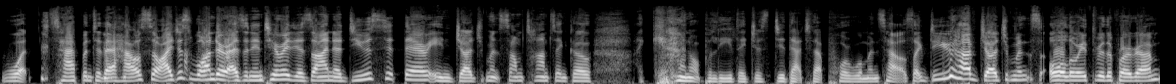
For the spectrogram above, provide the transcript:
what's happened to their house. So I just wonder, as an interior designer, do you sit there in judgment sometimes and go, I cannot believe they just did that to that poor woman's house? Like, do you have judgments all the way through the program?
